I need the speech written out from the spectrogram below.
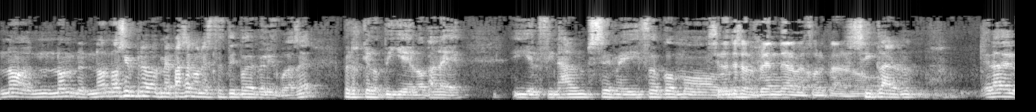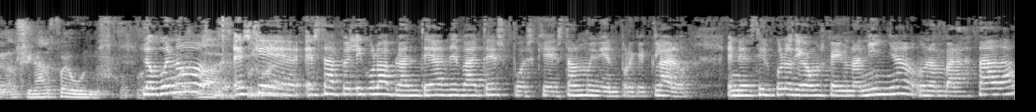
No, no, no, no siempre me pasa con este tipo de películas, ¿eh? Pero es que lo pillé, lo calé. Y el final se me hizo como... Si no te sorprende, a lo mejor, claro, ¿no? Sí, claro. Era del- al final fue un... pues- Lo bueno pues vale. es pues que vale. esta película plantea debates pues que están muy bien, porque claro, en el círculo digamos que hay una niña, una embarazada,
